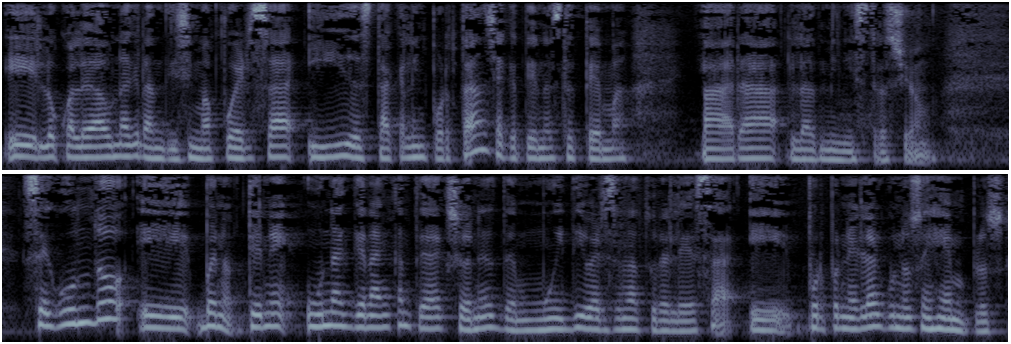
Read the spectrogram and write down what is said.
lo cual le da una grandísima fuerza y destaca la importancia que tiene este tema para la administración. Segundo, bueno, tiene una gran cantidad de acciones de muy diversa naturaleza. Por ponerle algunos ejemplos,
